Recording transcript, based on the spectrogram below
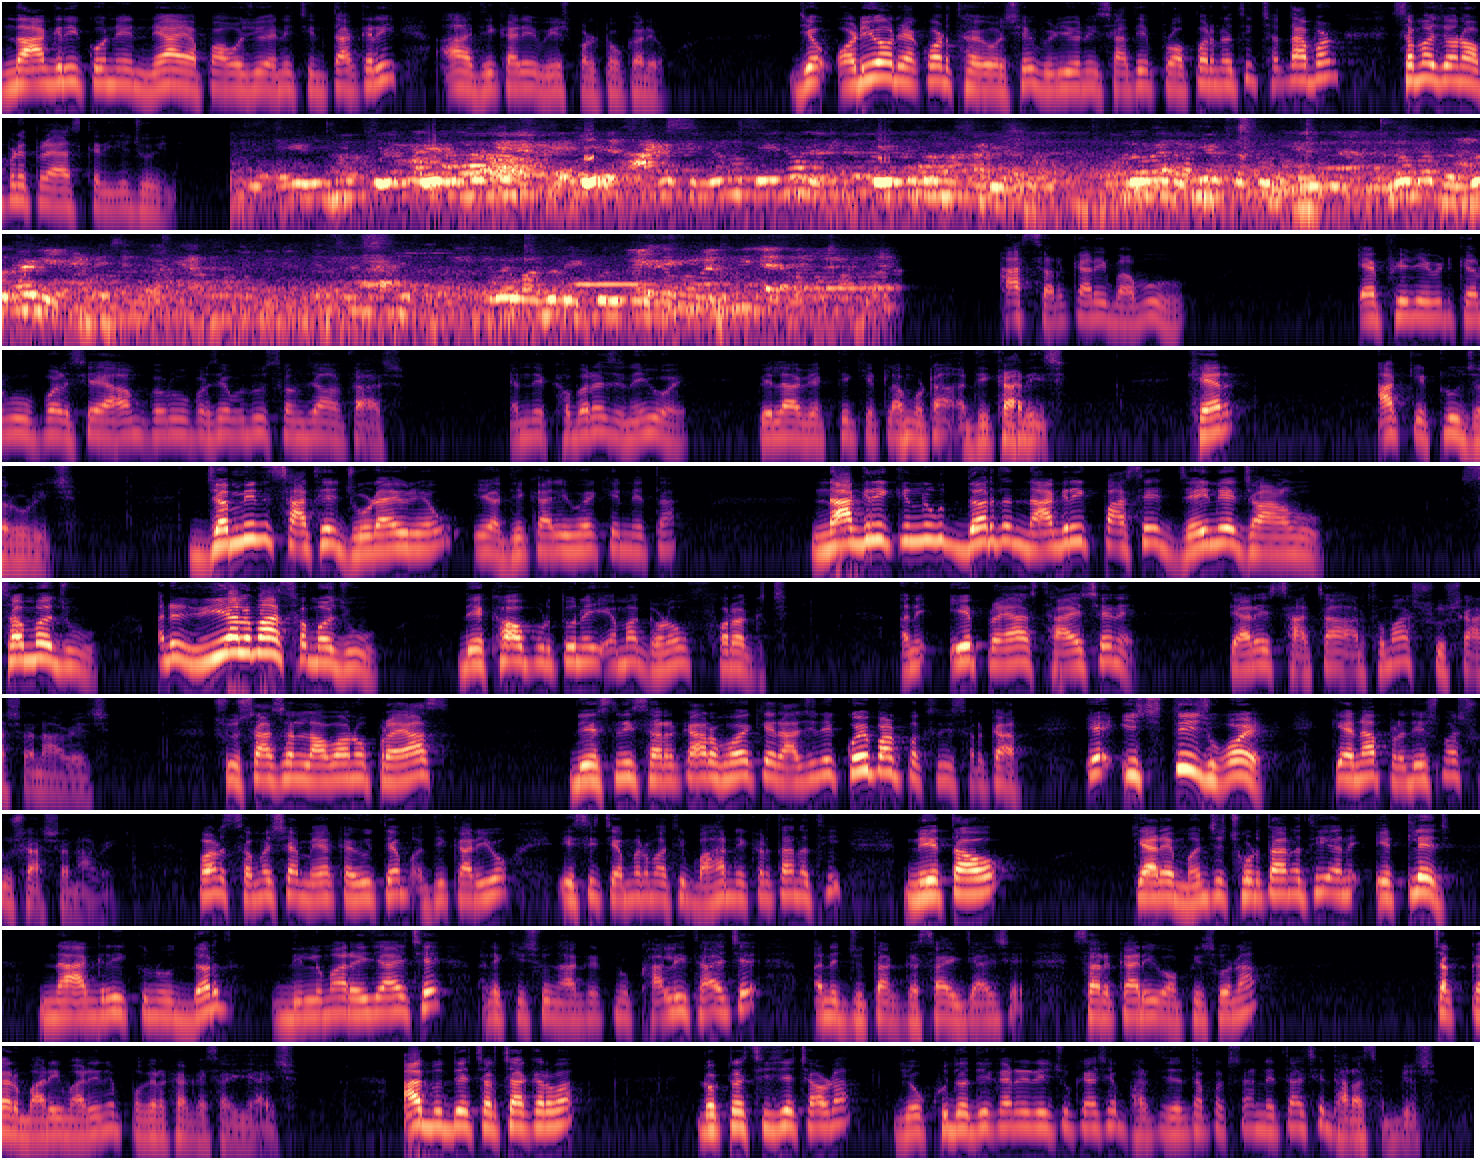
નાગરિકોને ન્યાય અપાવવો જોઈએ એની ચિંતા કરી. આ અધિકારીએ વેશ પલટો કર્યો. જે ઓડિયો રેકોર્ડ થયો છે, વિડીયોની સાથે પ્રોપર નથી, છતાં પણ સમજવાનો આપણે પ્રયાસ કરીએ જોઈને. આ સરકારી બાબુ એફિડેવિટ કરવું પડશે, આમ કરવું પડશે, બધું સમજાવતા હશે. એમને ખબર જ નહીં હોય, પેલા વ્યક્તિ કેટલા મોટા અધિકારી છે. ખેર, આ કેટલું જરૂરી છે? જમીન સાથે જોડાયું રહેવું એ અધિકારી હોય કે નેતા? નાગરિકનું દર્દ નાગરિક પાસે જઈને જાણવું, સમજવું અને રિયલમાં સમજવું દેખાવ પૂરતું નહીં, એમાં ઘણો ફરક છે. અને એ પ્રયાસ થાય છે ને, ત્યારે સાચા અર્થમાં સુશાસન આવે છે. સુશાસન લાવવાનો પ્રયાસ દેશની સરકાર હોય કે રાજ્યની કોઈ પણ પક્ષની સરકાર, એ ઈચ્છતી જ હોય કે એના પ્રદેશમાં સુશાસન આવે. પણ સમસ્યા મેં કહ્યું તેમ અધિકારીઓ એસી ચેમ્બરમાંથી બહાર નીકળતા નથી, નેતાઓ ક્યારે મંચ છોડતા નથી અને એટલે જ નાગરિકનું દર્દ દિલમાં રહી જાય છે અને ખિસ્સું નાગરિકનું ખાલી થાય છે અને જૂતા ઘસાઈ જાય છે. સરકારી ઓફિસોના ચક્કર મારી મારીને પગરખા ઘસાઈ જાય છે. આ મુદ્દે ચર્ચા કરવા ડૉક્ટર સીજે ચાવડા, જેઓ ખુદ અધિકારી રહી ચૂક્યા છે, ભારતીય જનતા પક્ષના નેતા છે, ધારાસભ્ય છે.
